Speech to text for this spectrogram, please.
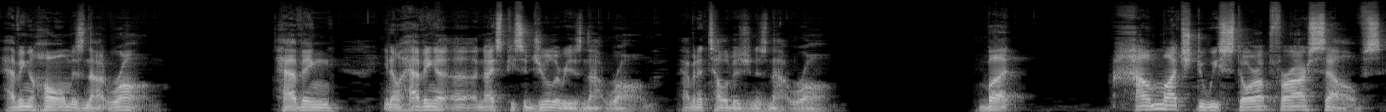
Having a home is not wrong. Having, you know, having a, a nice piece of jewelry is not wrong. Having a television is not wrong. But how much do we store up for ourselves?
